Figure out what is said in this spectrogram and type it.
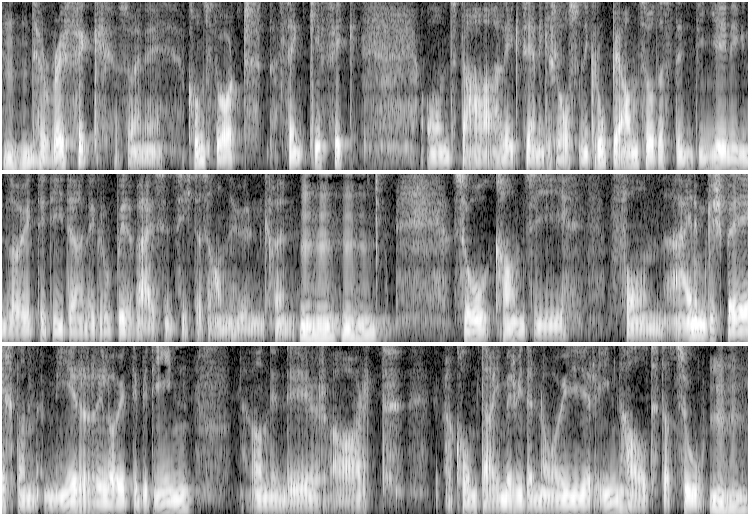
mhm. Terrific, also ein Kunstwort, Thinkific. Und da legt sie eine geschlossene Gruppe an, sodass dann diejenigen Leute, die da in der Gruppe dabei sind, sich das anhören können. Mhm, mh. So kann sie von einem Gespräch dann mehrere Leute bedienen und in der Art kommt da immer wieder neuer Inhalt dazu. Mhm.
